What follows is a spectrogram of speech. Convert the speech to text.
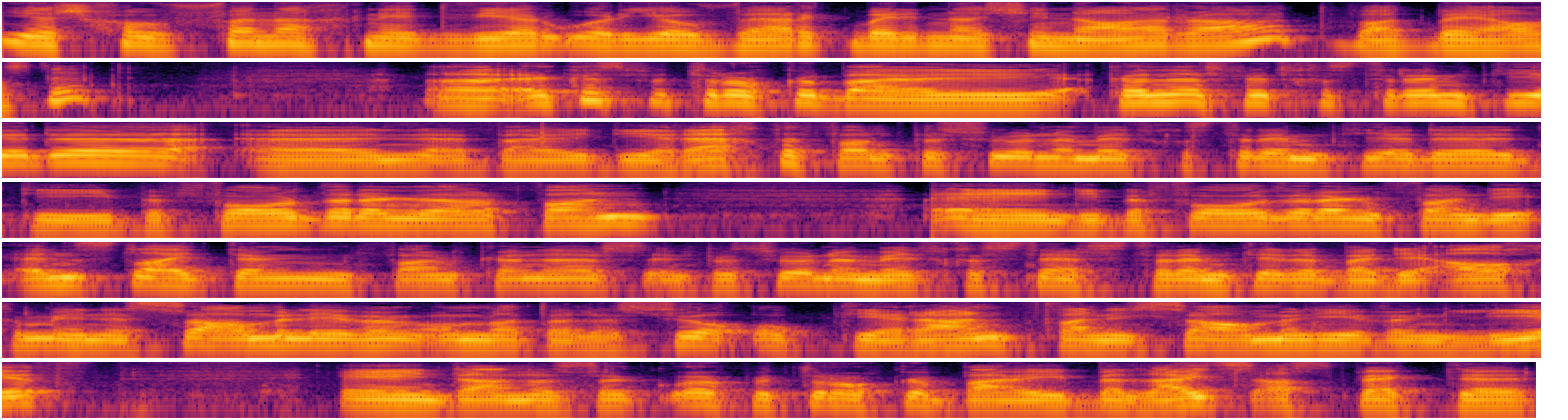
eers gou vinnig net weer oor jou werk by die Nasionale Raad. Wat behels dit? Uh, ek is betrokke by kinders met gestremthede en by die regte van persone met gestremthede, die bevordering daarvan en die bevordering van die insluiting van kinders en persone met gestremthede by die algemene samelewing omdat hulle so op die rand van die samelewing leef. En dan is ek ook betrokke by beleidsaspekte,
